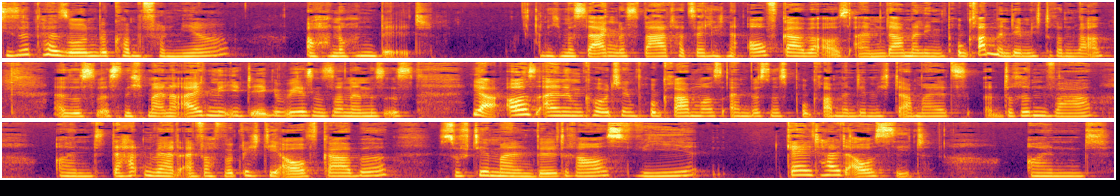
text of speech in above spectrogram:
diese Person bekommt von mir auch noch ein Bild. Und ich muss sagen, das war tatsächlich eine Aufgabe aus einem damaligen Programm, in dem ich drin war. Also es ist nicht meine eigene Idee gewesen, sondern es ist ja aus einem Coaching-Programm, aus einem Business-Programm, in dem ich damals drin war. Und da hatten wir halt einfach wirklich die Aufgabe, such dir mal ein Bild raus, wie Geld halt aussieht. Und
